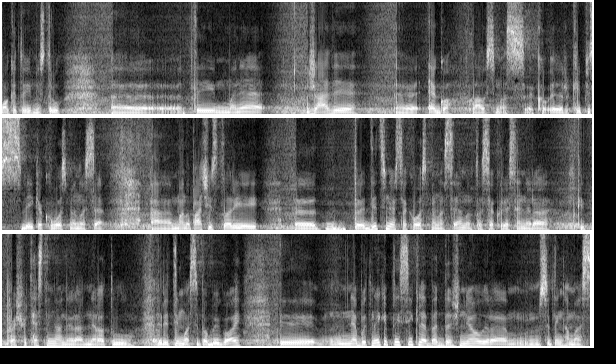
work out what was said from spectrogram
mokytojų, mistrų, uh, tai mane žavi ego klausimas ir kaip jis veikia kovos menuose. Mano pačiai istorijai tradicinėse kovos menuose, nu, tose, kuriuose nėra kaip pressure testingo, nėra, nėra tų rytimosi pabaigoje, nebūtinai kaip taisyklė, bet dažniau yra sutinkamas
